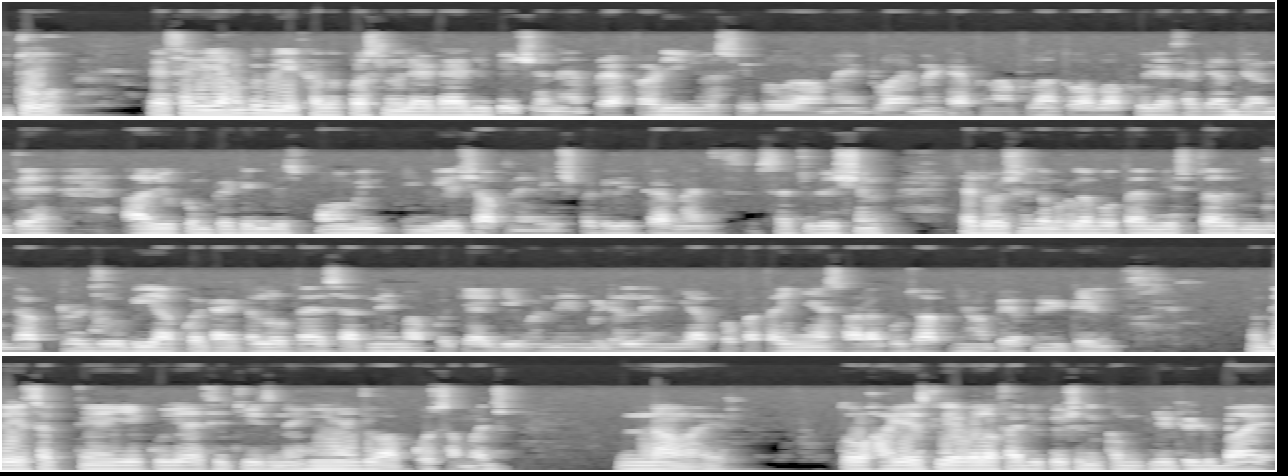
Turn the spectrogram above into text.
तो जैसा कि यहाँ पे भी लिखा था पर्सनल डाटा एजुकेशन है प्रेफर्ड यूनिवर्सिटी प्रोग्राम है एम्प्लॉयमेंट है फला फला तो अब आपको जैसा कि आप जानते हैं are you completing this form in English आपने इंग्लिश पे क्लिक करना है। सेचुरेशन सेचुरेशन का मतलब होता है मिस्टर डॉक्टर जो भी आपका टाइटल होता है सर नेम आपका क्या गिवन नेम मिडल नेम ये आपको पता ही है, सारा कुछ आप यहाँ पे अपनी डिटेल दे सकते हैं। ये कोई ऐसी चीज़ नहीं है जो आपको समझ ना आए। तो highest level of education completed by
